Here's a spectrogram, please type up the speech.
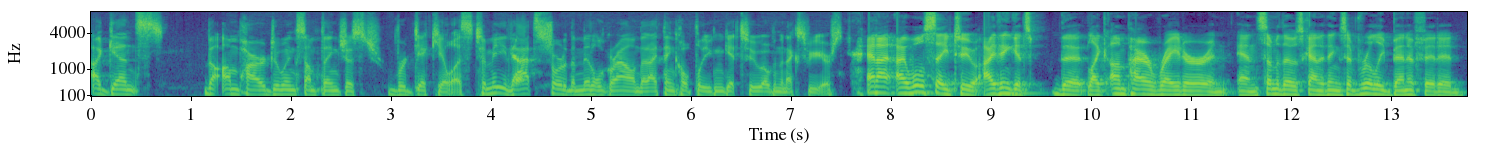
against the umpire doing something just ridiculous. To me that's sort of the middle ground that i think hopefully you can get to over the next few years. And I, I will say too, I think it's the like umpire raider and and some of those kind of things have really benefited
